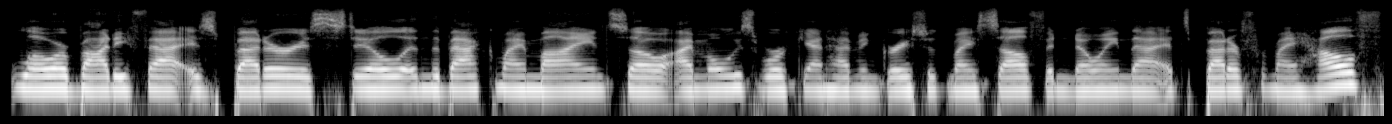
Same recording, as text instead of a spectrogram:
lower body fat is better is still in the back of my mind. So I'm always working on having grace with myself and knowing that it's better for my health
